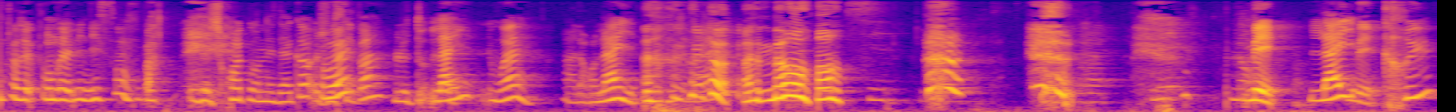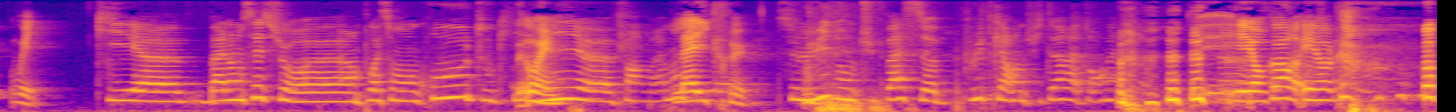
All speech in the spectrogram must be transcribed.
On peut répondre à l'unisson ou pas Je crois qu'on est d'accord. Je sais pas. L'ail Ouais. Alors l'ail. ah non Mais, l'ail cru, oui. qui est euh, balancé sur euh, un poisson en croûte ou qui est mis, euh, enfin vraiment. L'ail cru. celui dont tu passes plus de 48 heures à t'en remettre. et, encore, et encore.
